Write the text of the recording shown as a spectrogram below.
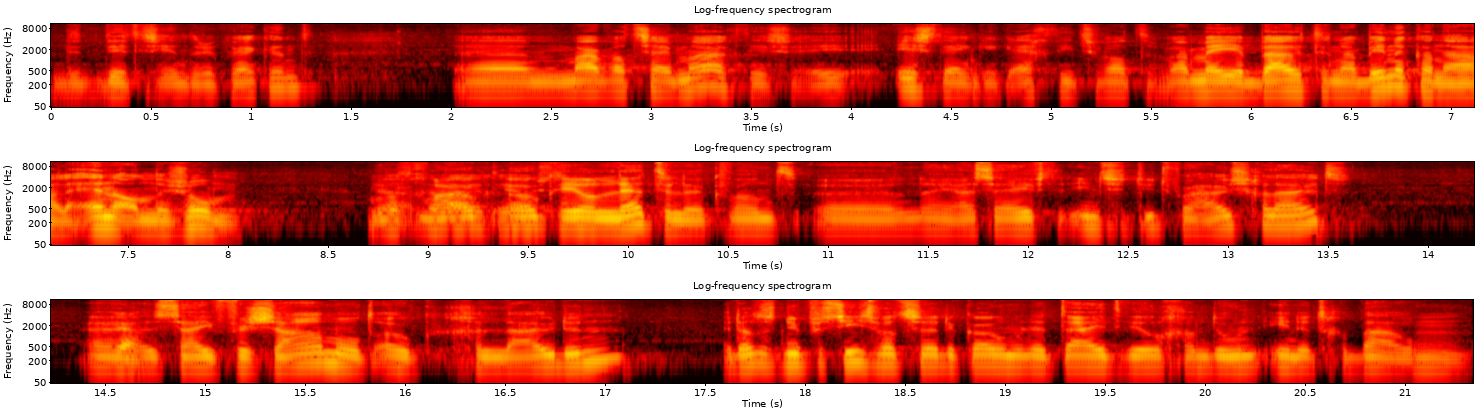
dit, dit is indrukwekkend. Uh, maar wat zij maakt is, is denk ik echt iets wat, waarmee je buiten naar binnen kan halen en andersom. Ja, maar ook, ook, heel letterlijk, want uh, nou ja, zij heeft het Instituut voor Huisgeluid. Ja. Zij verzamelt ook geluiden. En dat is nu precies wat ze de komende tijd wil gaan doen in het gebouw. Hmm.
